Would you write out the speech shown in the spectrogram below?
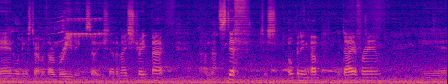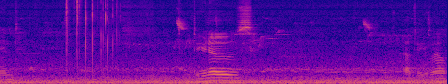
And we're going to start with our breathing. So you should have a nice straight back, not stiff, just opening up the diaphragm your nose, out through your mouth.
